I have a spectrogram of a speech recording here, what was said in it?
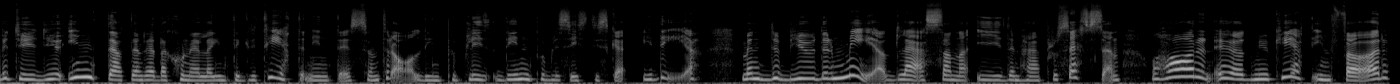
betyder ju inte att den redaktionella integriteten inte är central, din, public din publicistiska idé. Men du bjuder med läsarna i den här processen och har en ödmjukhet inför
